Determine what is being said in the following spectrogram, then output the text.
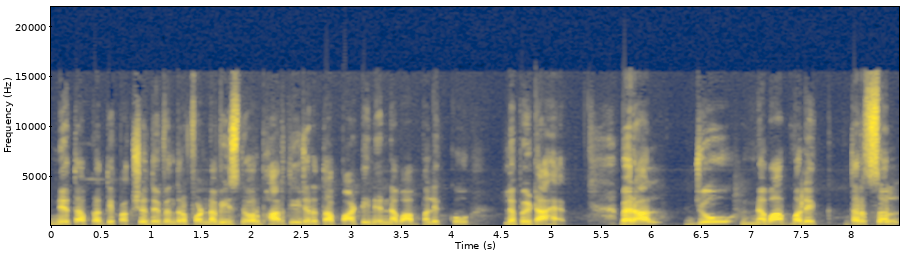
नेता प्रतिपक्ष देवेंद्र फडणवीस ने और भारतीय जनता पार्टी ने नवाब मलिक को लपेटा है। बहरहाल, जो नवाब मलिक दरअसल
